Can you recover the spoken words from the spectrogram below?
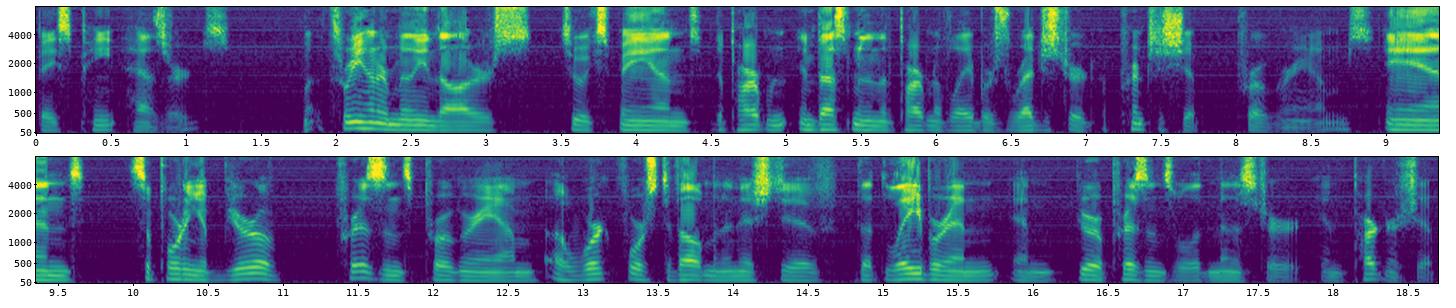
based paint hazards. $300 million to expand department investment in the Department of Labor's registered apprenticeship programs and supporting a Bureau of Prisons program, a workforce development initiative that Labor and, and Bureau of Prisons will administer in partnership.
